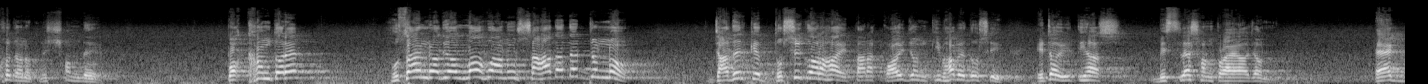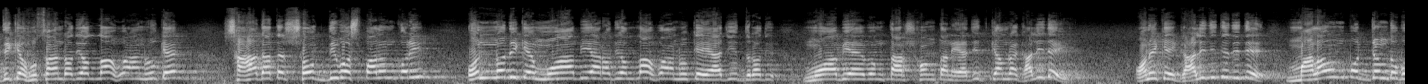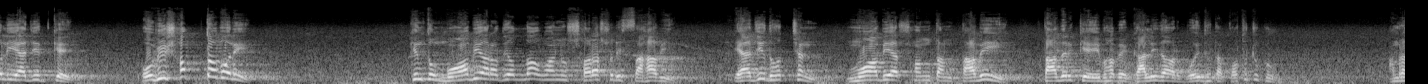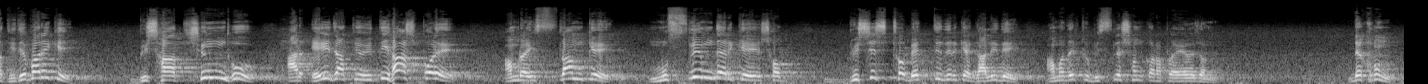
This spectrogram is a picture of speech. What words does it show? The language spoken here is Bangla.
দুঃখজনক, নিঃসন্দেহে। পক্ষান্তরে হুসাইন রাজিউল্লাহ আনুর শাহাদাতের জন্য যাদেরকে দোষী করা হয়, তারা কয়জন, কীভাবে দোষী, এটাও ইতিহাস বিশ্লেষণ প্রয়োজন। একদিকে হুসাইন রাজিউল্লাহ আনহুকে শাহাদাতের শোক দিবস পালন করি, অন্যদিকে মোয়াবিয়া রদিউল্লাহ আনহুকে ইয়াজিদ রদি, মোয়াবিয়া এবং তার সন্তান ইয়াজিদকে আমরা গালি দেই। অনেকে গালি দিতে দিতে মালাউন পর্যন্ত বলি ইয়াজিদকে। অভিশপ্ত বলি। কিন্তু মোয়াবিয়া রদিউল্লাহ আনহু সরাসরি সাহাবি ইয়াজিদ হচ্ছেন মোয়াবিয়ার সন্তান তাবেই তাদেরকে এভাবে গালি দেওয়ার বৈধতা কতটুকু? আমরা দিতে পারি কি? বিষাদ, সিন্ধু আর এই জাতীয় ইতিহাস পড়ে আমরা ইসলামকে, মুসলিমদেরকে, সব বিশিষ্ট ব্যক্তিদেরকে গালি দেই। আমাদের একটু বিশ্লেষণ করা প্রয়োজন। দেখুন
